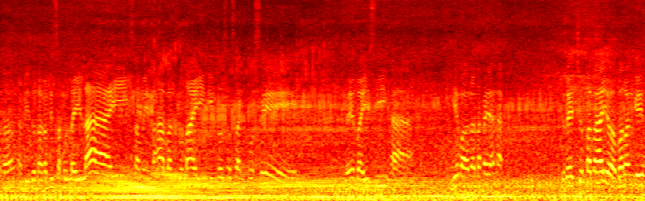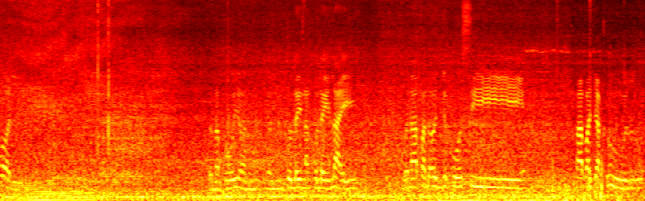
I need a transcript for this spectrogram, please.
Ano, nandito na kami sa Kulaylay, sa may mahabang tulay dito sa San Jose. Nueva Ecija. Sige, mauna na kayo anak. Diretso pa tayo, Barangay Hall. Ito na po yun, yung tulay ng Kulaylay. Kung napanood nyo po si Papa Jakul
